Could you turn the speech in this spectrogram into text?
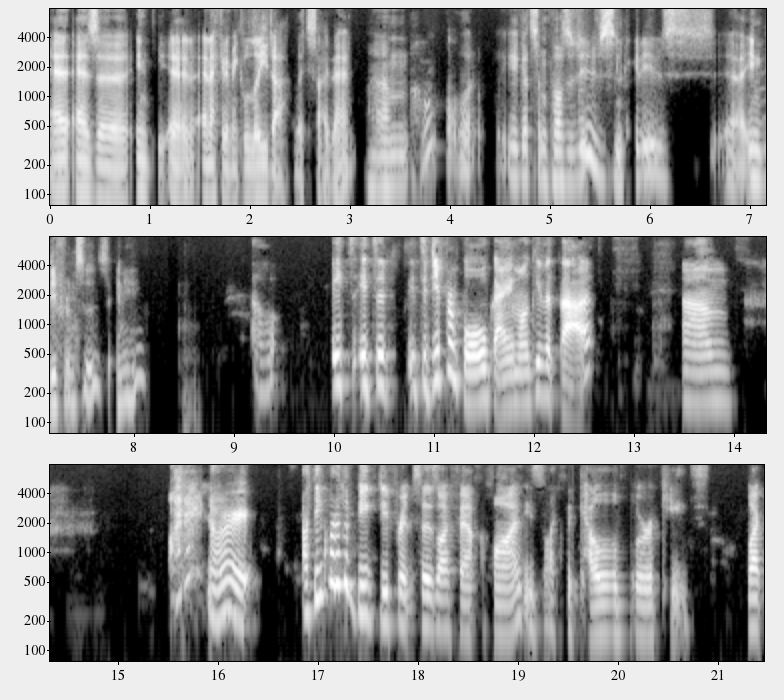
as a in, an an academic leader. Let's say that. Um, Oh. what, you got some positives, negatives, uh, indifferences, anything? Oh, it's it's a it's a different ball game. I'll give it that. Um, I don't know. I think one of the big differences I found, find is like the caliber of kids. Like,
